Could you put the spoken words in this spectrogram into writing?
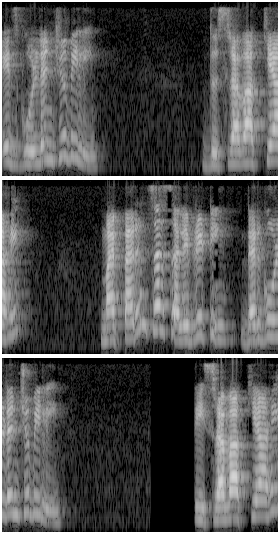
its golden jubilee दुसरा वाक्य आहे my parents are celebrating their golden jubilee तिसरा वाक्य आहे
